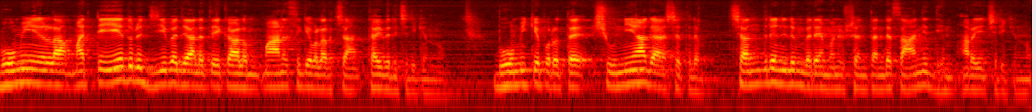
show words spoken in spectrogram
ഭൂമിയിലുള്ള മറ്റേതൊരു ജീവജാലത്തെക്കാളും മാനസിക വളർച്ച കൈവരിച്ചിരിക്കുന്നു. ഭൂമിക്ക് പുറത്തെ ശൂന്യാകാശത്തിലും ചന്ദ്രനിലും വരെ മനുഷ്യൻ തന്റെ സാന്നിധ്യം അറിയിച്ചിരിക്കുന്നു.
